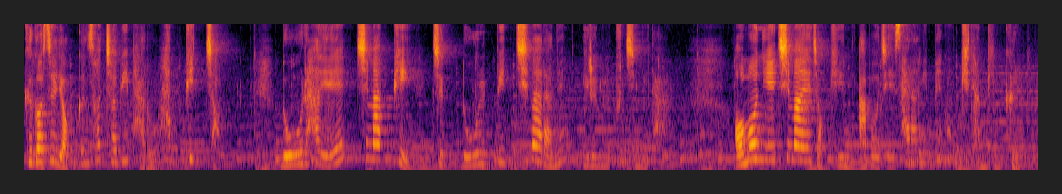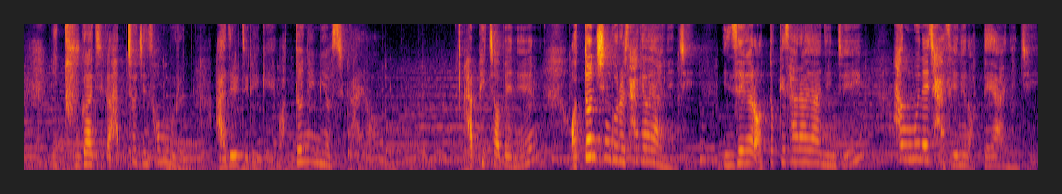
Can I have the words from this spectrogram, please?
그것을 엮은 서첩이 바로 하피첩. 노을 하에 치마피, 즉 노을빛 치마라는 이름을 붙입니다. 어머니의 치마에 적힌 아버지의 사랑이 빼곡히 담긴 글. 이 두 가지가 합쳐진 선물은 아들들에게 어떤 의미였을까요? 하피첩에는 어떤 친구를 사귀어야 하는지, 인생을 어떻게 살아야 하는지, 학문의 자세는 어때야 하는지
